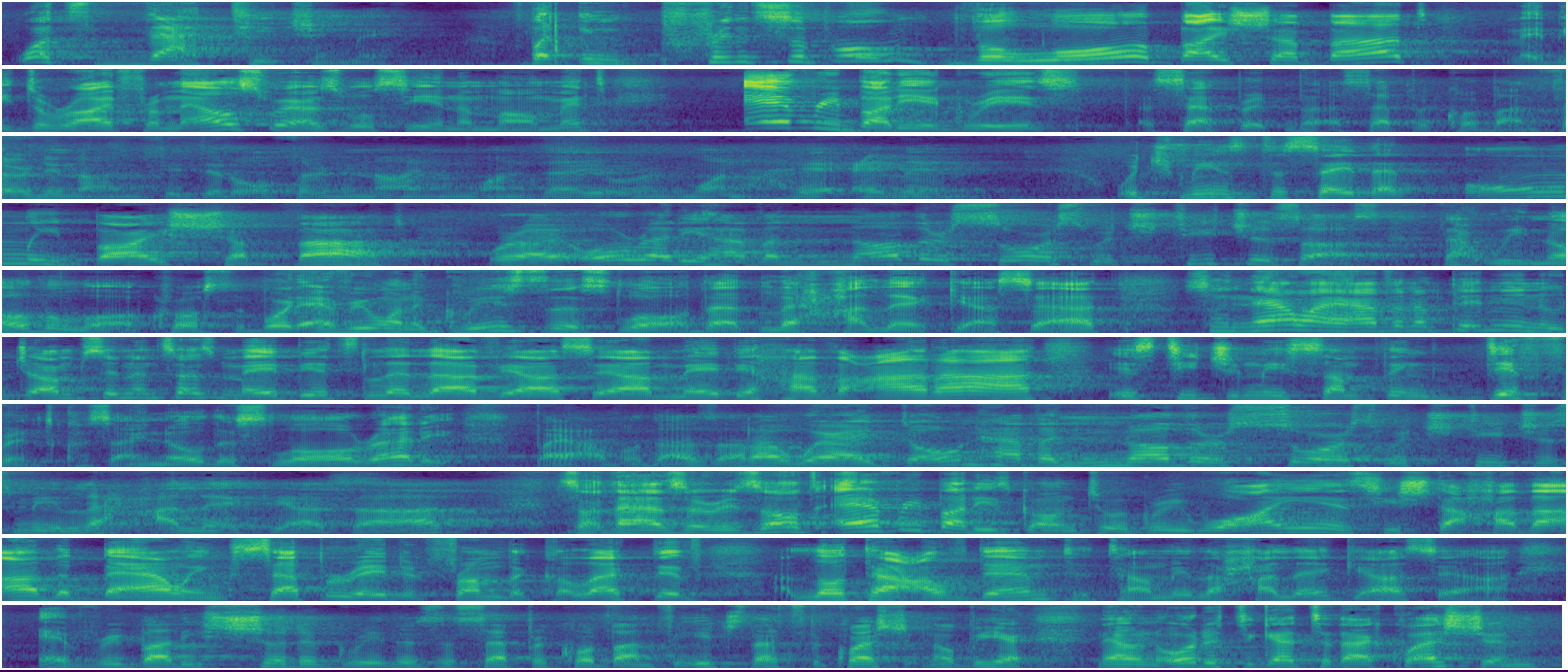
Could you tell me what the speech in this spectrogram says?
What's that teaching me? But in principle, the law by Shabbat, maybe derived from elsewhere, as we'll see in a moment, everybody agrees a separate, a separate korban, 39, if you did all 39 in one day or in one he'elim. Which means to say that only by Shabbat where I already have another source which teaches us that we know the law across the board. Everyone agrees to this law that lehalek yasat. So now I have an opinion who jumps in and says maybe it's lelav yasat, maybe havara is teaching me something different because I know this law already by avodah zarah, where I don't have another source which teaches me lehalek yasat. So that as a result, everybody's going to agree. Why is hishtahava, the bowing, separated from the collective lota them to tell me lehalek yasat? Everybody should agree there's a separate korban for each. That's the question over here. Now, in order to get to that question,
